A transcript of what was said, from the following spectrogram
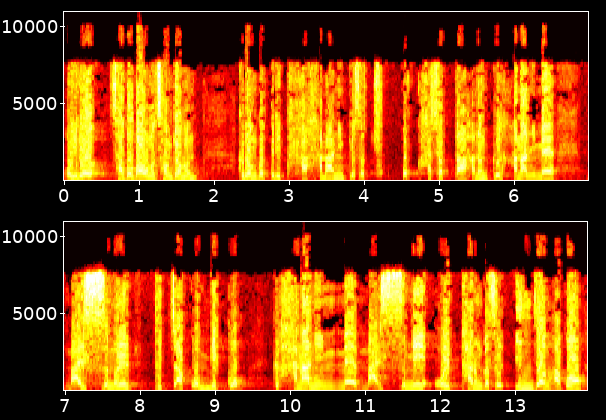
오히려 사도 바울은 성경은 그런 것들이 다 하나님께서 축복하셨다 하는 그 하나님의 말씀을 붙잡고 믿고 그 하나님의 말씀이 옳다는 것을 인정하고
